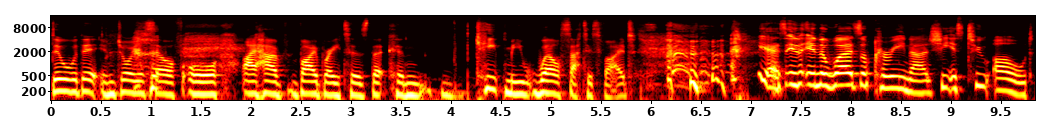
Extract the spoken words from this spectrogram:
deal with it, enjoy yourself, or I have vibrators that can keep me well satisfied. yes, in, in the words of Karina, she is too old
